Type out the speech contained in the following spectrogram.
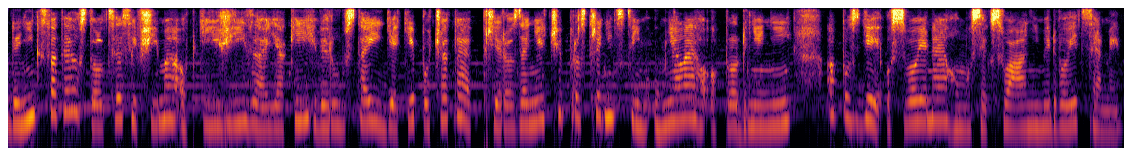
Deník svatého stolce si všímá obtíží, za jakých vyrůstají děti počaté přirozeně či prostřednictvím umělého oplodnění a později osvojené homosexuálními dvojicemi.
